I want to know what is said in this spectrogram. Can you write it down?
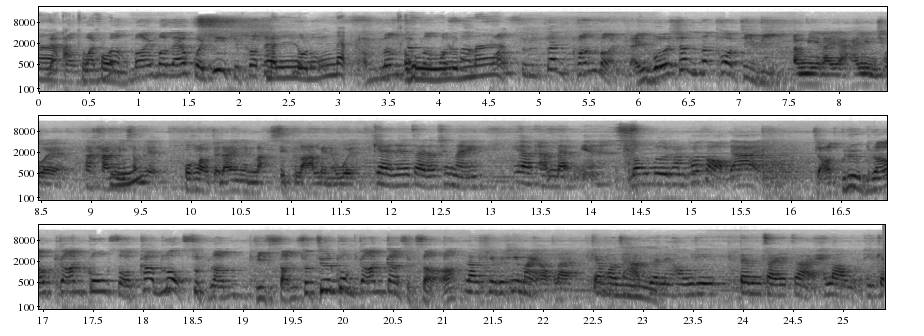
มากอะและรางวัลทุกคนมากมายมาแล้วกว่า 20 ประเทศมันลุ้นแบบกำลังจะกลับโอ้โหมาลุ้นสร้างมากความตื่นเต้นครั้งใหม่ในเวอร์ชันละครทีวีเรามีอะไรอยากให้ลินช่วยอะถ้าครั้งนี้สำเร็จพวกเราจะได้เงินหลักสิบล้านเลยนะเว้ยแกแน่ใจแล้วใช่ไหมที่อยากทำแบบเนี้ยลงมือทำข้อสอบได้ จากเรื่องราวการโกงสอบข้ามโลกสุดล้ำที่สั่นสะเทือนวงการการศึกษา เราคิดวิธีใหม่ออกแล้ว แกพอจะหาเพื่อนในห้องที่เต็มใจจ่ายให้เราเหมือนที่แก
